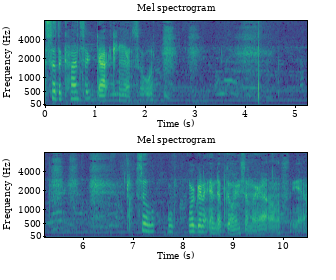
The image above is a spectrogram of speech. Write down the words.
So the concert got canceled. So we're gonna end up going somewhere else, yeah.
